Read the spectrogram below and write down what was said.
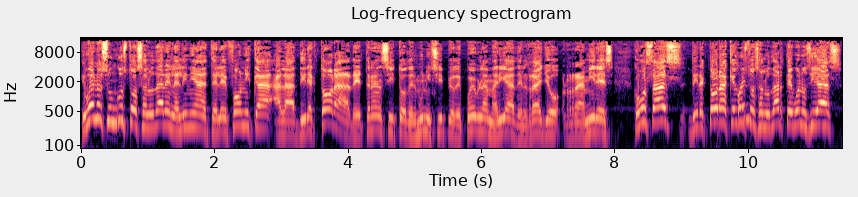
Y bueno, es un gusto saludar en la línea telefónica a la directora de tránsito del municipio de Puebla, María del Rayo Ramírez. ¿Cómo estás, directora? Qué gusto saludarte. Buenos días.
